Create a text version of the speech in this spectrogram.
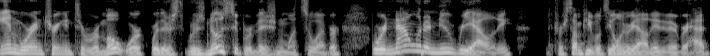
and we're entering into remote work where there's there's no supervision whatsoever. We're now in a new reality for some people, it's the only reality they've ever had,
